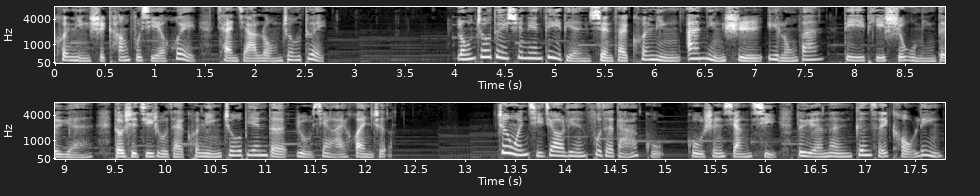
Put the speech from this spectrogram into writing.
昆明市康复协会，参加龙舟队。龙舟队训练地点选在昆明安宁市玉龙湾，第一批十五名队员都是居住在昆明周边的乳腺癌患者。郑文琪教练负责打鼓，鼓声响起，队员们跟随口令，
